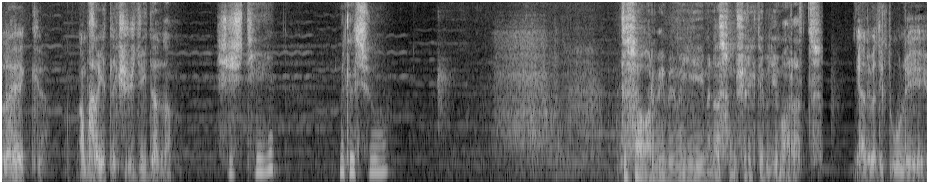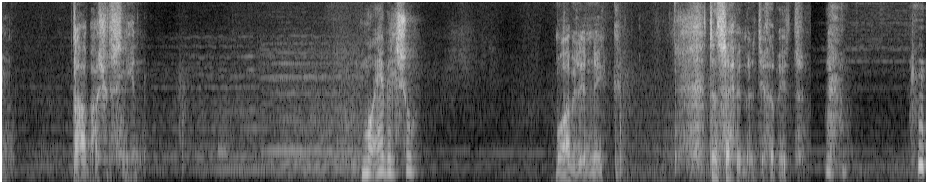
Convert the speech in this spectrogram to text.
لهيك عم خيط لك شي جديد هلا. شي جديد؟ مثل شو؟ 49% من أسهم شركتي بالإمارات. يعني بدك تقولي تعب عشر سنين. مقابل شو؟ مقابل إنك تنسحبي من الانتخابات.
